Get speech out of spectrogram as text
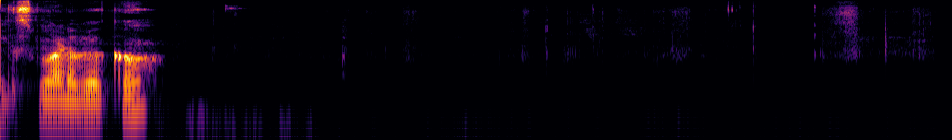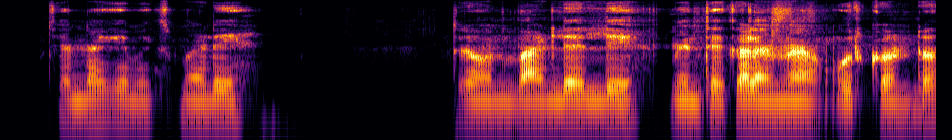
ಮಿಕ್ಸ್ ಮಾಡಬೇಕು. ಚೆನ್ನಾಗಿ ಮಿಕ್ಸ್ ಮಾಡಿ ಒಂದು ಮೆಂತ್ಯ ಕಾಳನ್ನು ಹುರ್ಕೊಂಡು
